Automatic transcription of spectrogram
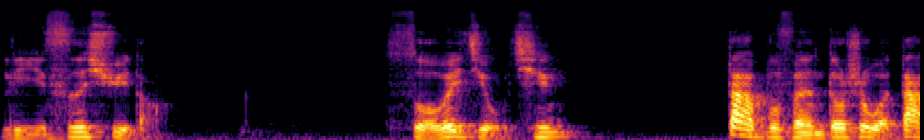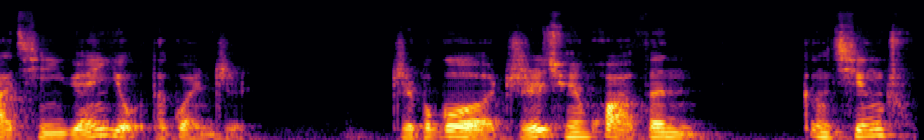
李斯絮道：“所谓九卿，大部分都是我大秦原有的官职。”只不过职权划分更清楚，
